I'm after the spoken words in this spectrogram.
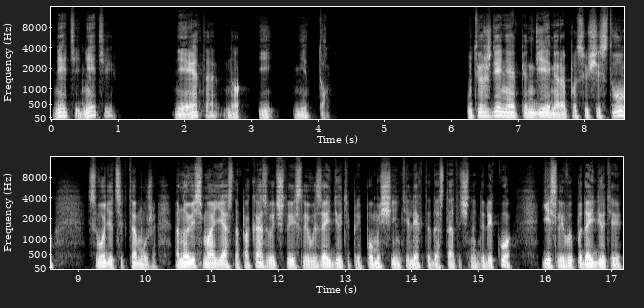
Нети, нети, не это, но и не то. Утверждение Оппенгеймера по существу сводится к тому же. Оно весьма ясно показывает, что если вы зайдете при помощи интеллекта достаточно далеко, если вы подойдете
